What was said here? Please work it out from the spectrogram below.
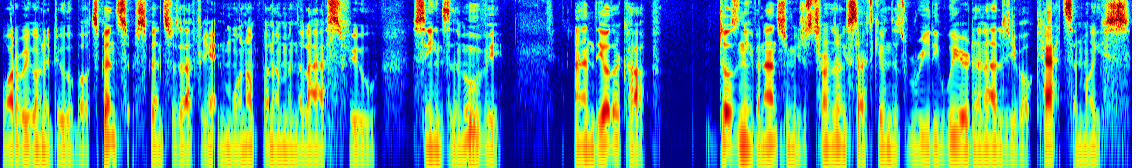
What are we going to do about Spenser? Spenser's after getting one up on him in the last few scenes of the movie. And the other cop doesn't even answer me, just turns around and starts giving this really weird analogy about cats and mice.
